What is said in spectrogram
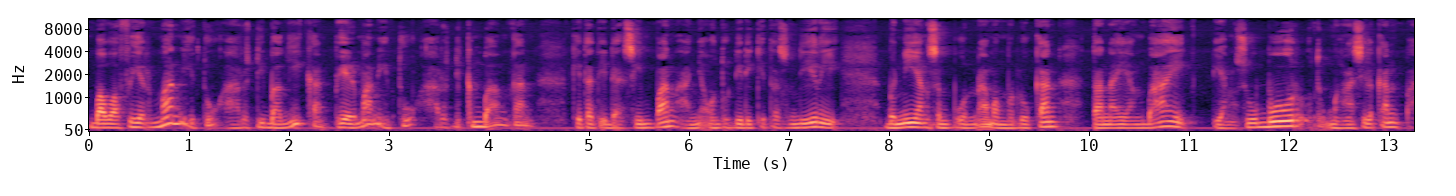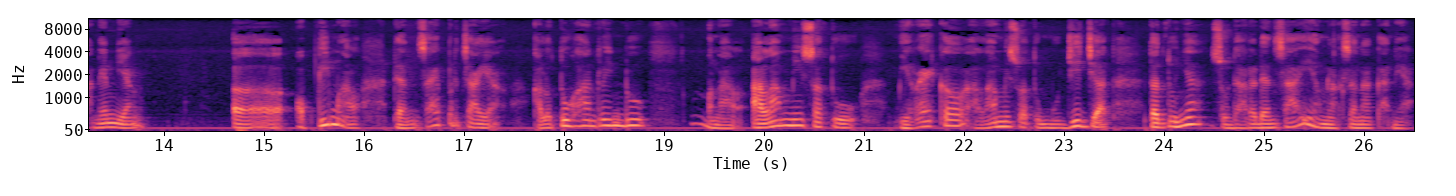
bahwa firman itu harus dibagikan, firman itu harus dikembangkan. Kita tidak simpan hanya untuk diri kita sendiri. Benih yang sempurna memerlukan tanah yang baik, yang subur untuk menghasilkan panen yang uh, optimal dan saya percaya kalau Tuhan rindu mengalami suatu miracle, alami suatu mujizat, tentunya saudara dan saya yang melaksanakannya.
